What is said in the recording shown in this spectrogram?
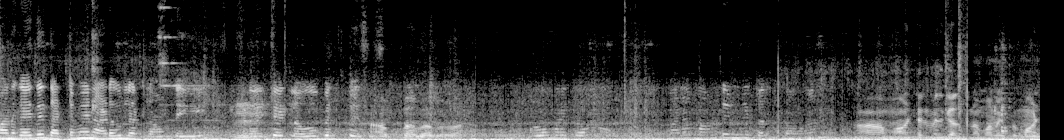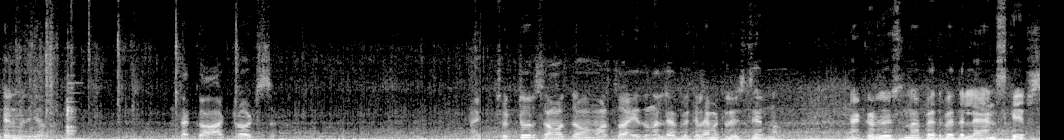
మనకైతే దట్టమైన అడవులు అట్లా ఉంటాయి. ఇక్కడైతే ఇట్లా ఓపెన్ స్పేస్ అబ్బా బాబా మనం మౌంటైన్ మీదకి వెళ్తున్నాం మనం. ఇప్పుడు మౌంటైన్ మీదకి వెళ్తున్నాం. అంత ఘాట్ రోడ్స్ చుట్టూరు సముద్రం మొత్తం ఐదు వందల డెబ్బై కిలోమీటర్లు విస్తీర్ణం. ఎక్కడ చూసినా పెద్ద పెద్ద ల్యాండ్స్కేప్స్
